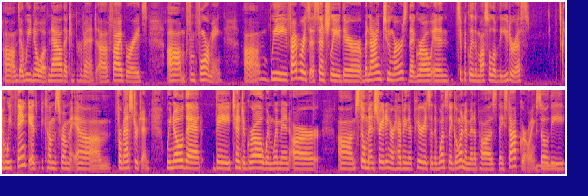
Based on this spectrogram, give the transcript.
um, that we know of now that can prevent uh, fibroids um, from forming. Um, we fibroids essentially they're benign tumors that grow in typically the muscle of the uterus, and we think it becomes from um, from estrogen. We know that they tend to grow when women are um, still menstruating or having their periods, and then once they go into menopause, they stop growing. So the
